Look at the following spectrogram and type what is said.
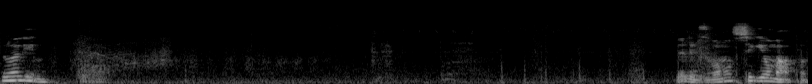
aquilo ali. Né? Beleza, vamos seguir o mapa.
